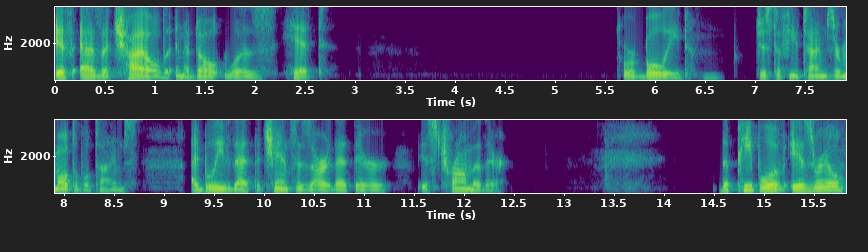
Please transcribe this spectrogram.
if as a child an adult was hit or bullied just a few times or multiple times, I believe that the chances are that there is trauma there. The people of Israel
